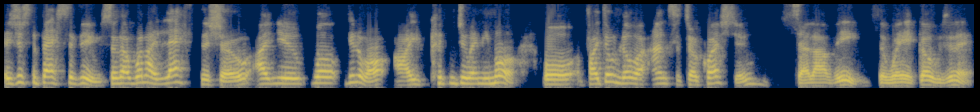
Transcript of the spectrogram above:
It's just the best of you. So that when I left the show, I knew, well, you know what? I couldn't do any more. Or if I don't know an answer to a question, c'est la vie. It's the way it goes, isn't it?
